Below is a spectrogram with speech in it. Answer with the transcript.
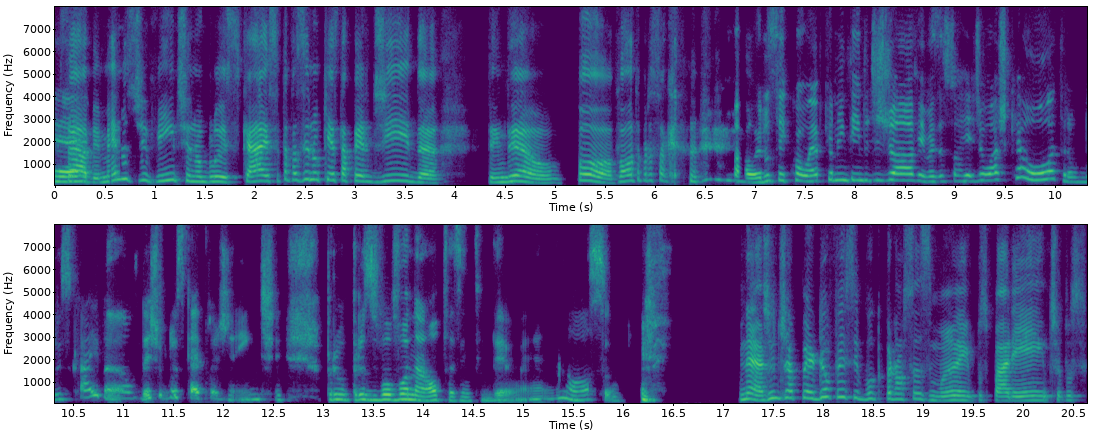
É. Sabe? Menos de 20 no Blue Sky. Você tá fazendo o quê? Você tá perdida? Entendeu? Pô, volta para sua casa. Eu não sei qual é, porque eu não entendo de jovem, mas a sua rede eu acho que é outra. O Blue Sky não. Deixa o Blue Sky pra gente. Pro, pros vovonautas, entendeu? É nosso. Né, a gente já perdeu o Facebook para nossas mães, para os parentes, pros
